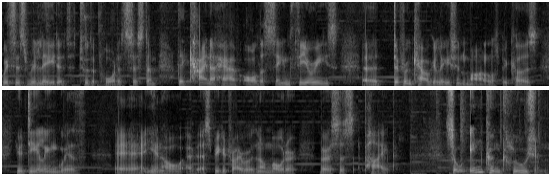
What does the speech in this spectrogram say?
which is related to the ported system. They kind of have all the same theories, uh, different calculation models because you're dealing with, uh, you know, a, a speaker driver with no motor versus a pipe. So in conclusion,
